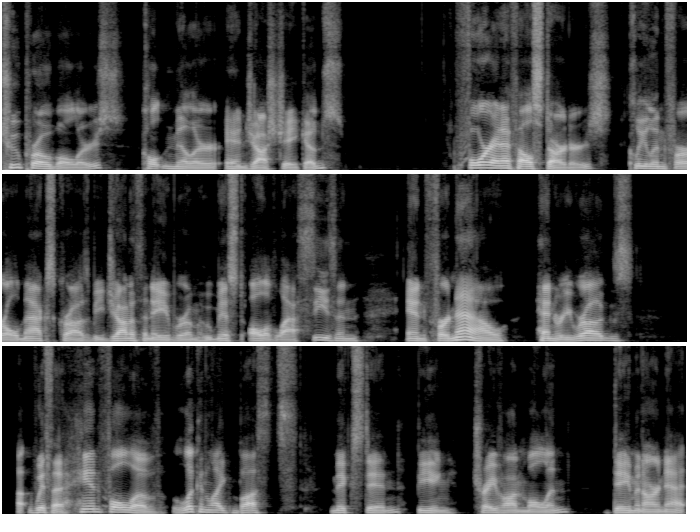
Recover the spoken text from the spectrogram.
two Pro Bowlers, Kolton Miller and Josh Jacobs, four NFL starters, Clelin Ferrell, Maxx Crosby, Johnathan Abram, who missed all of last season, and for now, Henry Ruggs, uh, with a handful of looking like busts mixed in, being Trayvon Mullen, Damon Arnette,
